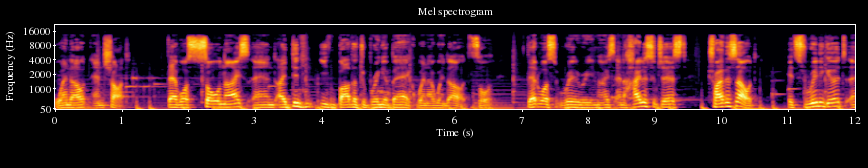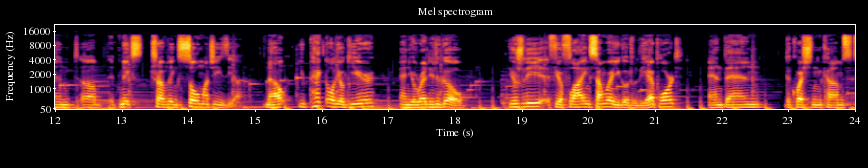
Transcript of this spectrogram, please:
went out and shot. That was so nice and I didn't even bother to bring a bag when I went out. So that was really, really nice and I highly suggest try this out. It's really good and um, it makes traveling so much easier. Now, you packed all your gear and you're ready to go. Usually, if you're flying somewhere, you go to the airport and then the question comes,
